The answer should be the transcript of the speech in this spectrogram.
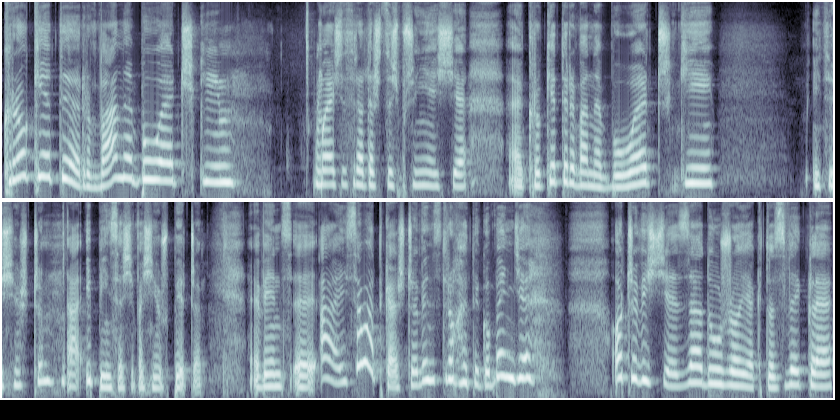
krokiety, rwane bułeczki. Moja siostra też coś przyniesie. E, Krokiety, rwane bułeczki. I coś jeszcze? A, i pinsa się właśnie już piecze. E, Więc, e, a, i sałatka jeszcze, więc trochę tego będzie. Oczywiście za dużo, jak to zwykle.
